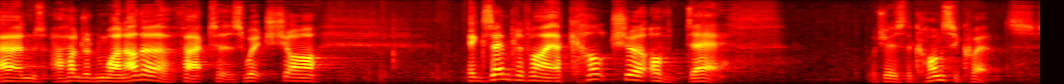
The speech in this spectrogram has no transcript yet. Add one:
and 101 other factors which are exemplify a culture of death, which is the consequence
